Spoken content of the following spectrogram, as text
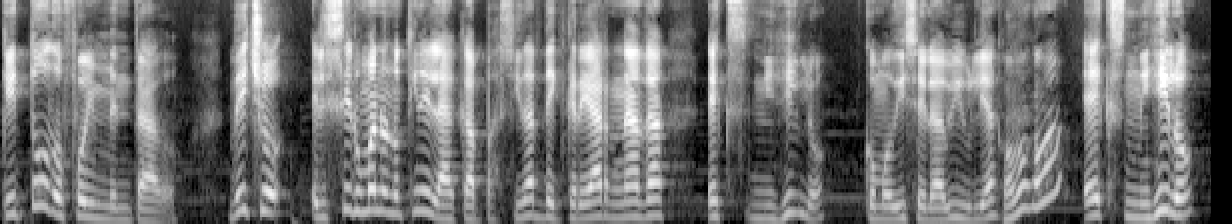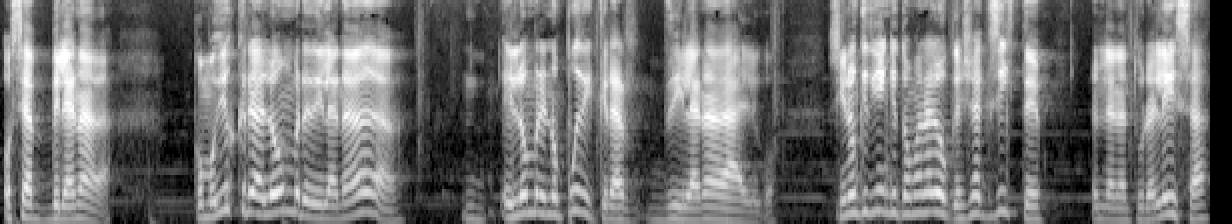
Que todo fue inventado. De hecho, el ser humano no tiene la capacidad de crear nada ex nihilo, como dice la Biblia. ¿Cómo, cómo? Ex nihilo, o sea, de la nada. Como Dios crea al hombre de la nada, el hombre no puede crear de la nada algo. Sino que tiene que tomar algo que ya existe en la naturaleza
